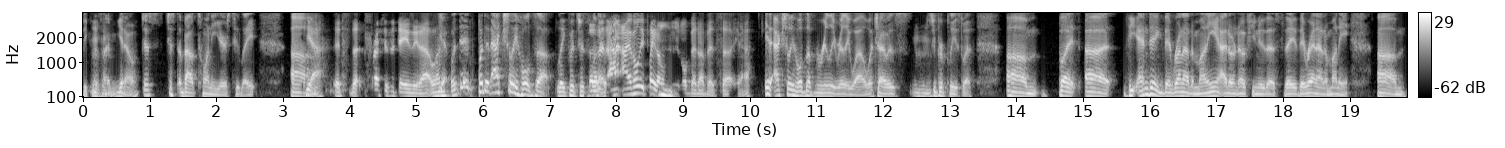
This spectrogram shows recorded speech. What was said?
because Mhm. i'm you know just just about 20 years too late um yeah, it's the, fresh as a daisy that one. yeah but it, but it actually holds up like which is So what I- I, I've only played a Mhm. little bit of it, so yeah. it actually holds up really really well which i was Mhm. super pleased with um but uh the ending they run out of money i don't know if you knew this they they ran out of money um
